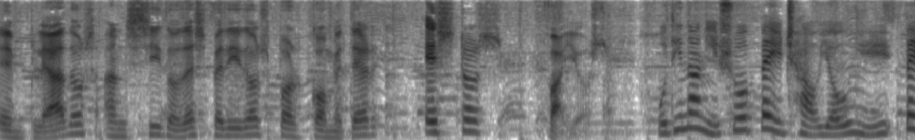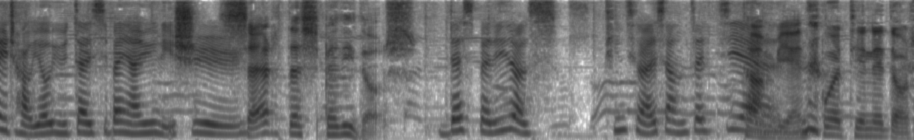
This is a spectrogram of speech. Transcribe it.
empleados han sido despedidos por cometer estos fallos. 我听到你说被炒鱿鱼，被炒鱿鱼在西班牙语里是 Ser despedidos. despedidos，听起来像再见。 También pues tiene dos.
